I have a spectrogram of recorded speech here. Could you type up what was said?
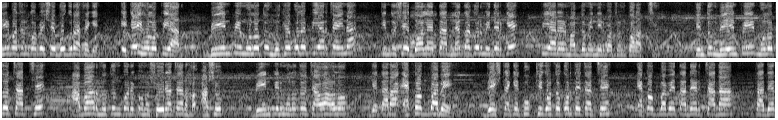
নির্বাচন করবে সে বগুড়া থেকে। এটাই হলো পিয়ার বিএনপি মূলত মুখে বলে পিয়ার চাই না, কিন্তু সে দলে তার নেতাকর্মীদেরকে পিয়ারের মাধ্যমে নির্বাচন করাচ্ছে। কিন্তু বিএনপি মূলত চাচ্ছে আবার নতুন করে কোনো স্বৈরাচার আসুক। বিএনপির মূলত চাওয়া হলো যে তারা এককভাবে দেশটাকে কুক্ষিগত করতে চাচ্ছে, এককভাবে তাদের চাঁদা, তাদের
